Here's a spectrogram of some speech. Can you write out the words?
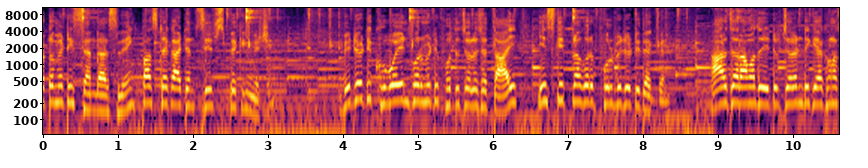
অটোমেটিক স্যান্ডার স্লিং পাঁচ টাকা আইটেম চিপস পেকিং মেশিন ভিডিওটি খুবই ইনফরমেটিভ হতে চলেছে, তাই স্কিপ না করে ফুল ভিডিওটি দেখবেন। আর যারা আমাদের ইউটিউব চ্যানেলটিকে এখনও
